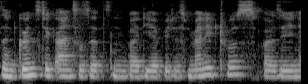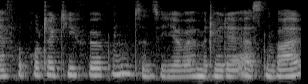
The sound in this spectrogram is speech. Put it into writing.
sind günstig einzusetzen bei Diabetes mellitus, weil sie nephroprotektiv wirken, sind sie hierbei Mittel der ersten Wahl.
